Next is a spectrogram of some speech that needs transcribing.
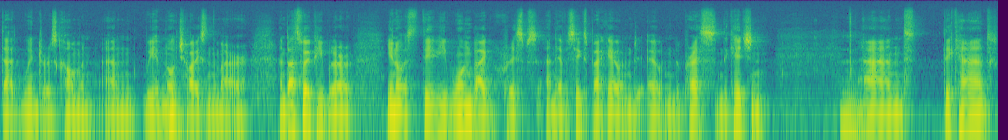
that winter is coming and we have no mm. choice in the matter. And that's why people are you know they eat one bag of crisps and they have a six pack out in, out in the press in the kitchen. Mm. And they can't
